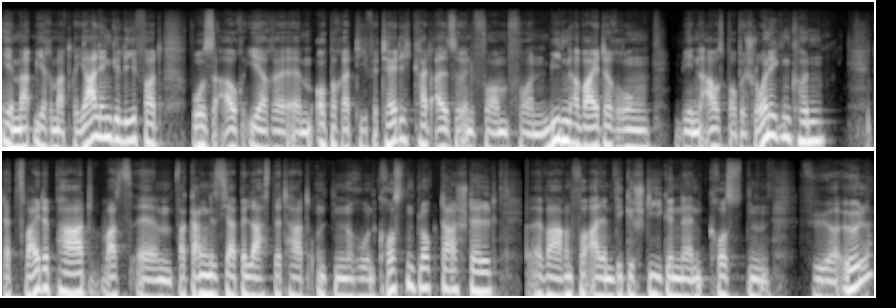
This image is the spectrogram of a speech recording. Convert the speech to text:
ihre Materialien geliefert, wo sie auch ihre ähm, operative Tätigkeit, also in Form von Minenerweiterung, Minenausbau beschleunigen können. Der zweite Part, was ähm, vergangenes Jahr belastet hat und einen hohen Kostenblock darstellt, äh, waren vor allem die gestiegenen Kosten für Öl.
